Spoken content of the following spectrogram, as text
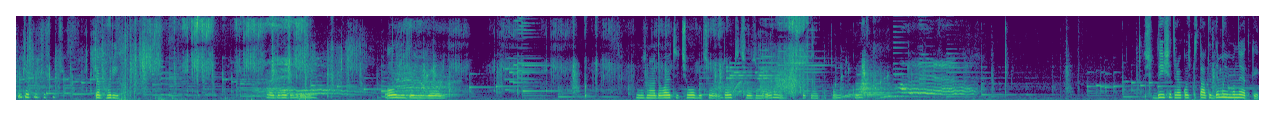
швидше, швидше, швидше. Хоча б горіх. Давай, давай, давай, давай. Ой-ой-ой-ой. Не знаю, давайте цього. Давайте цього заморозимо. Що тут навіть ніхто не такое. Сюди ще треба якось поставити. Де мої монетки?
